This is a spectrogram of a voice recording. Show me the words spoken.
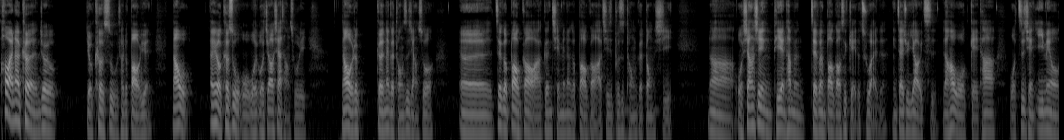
后来那个客人就有客诉，他就抱怨，然后我因为有客诉，我我我就要下场处理，然后我就跟那个同事讲说：“呃，这个报告啊，跟前面那个报告啊，其实不是同一个东西。”那我相信 PM 他们这份报告是给得出来的，你再去要一次。然后我给他我之前 email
